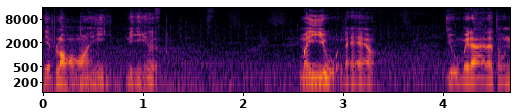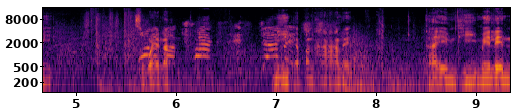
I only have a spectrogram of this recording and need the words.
เรียบร้อยหนีเหอะ ไม่อยู่แล้ว อยู่ไม่ได้แล้วตรงนี้ สวยละนี่แต่ปัญหาเลย ถ้า MT ไม่เล่น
